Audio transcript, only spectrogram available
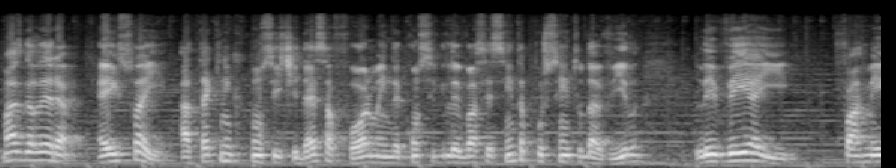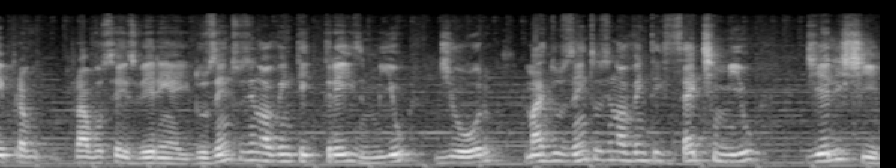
Mas galera, é isso aí. A técnica consiste dessa forma, ainda consegui levar 60% da vila. Levei aí, farmei para vocês verem aí, 293 mil de ouro, mais 297 mil de elixir.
